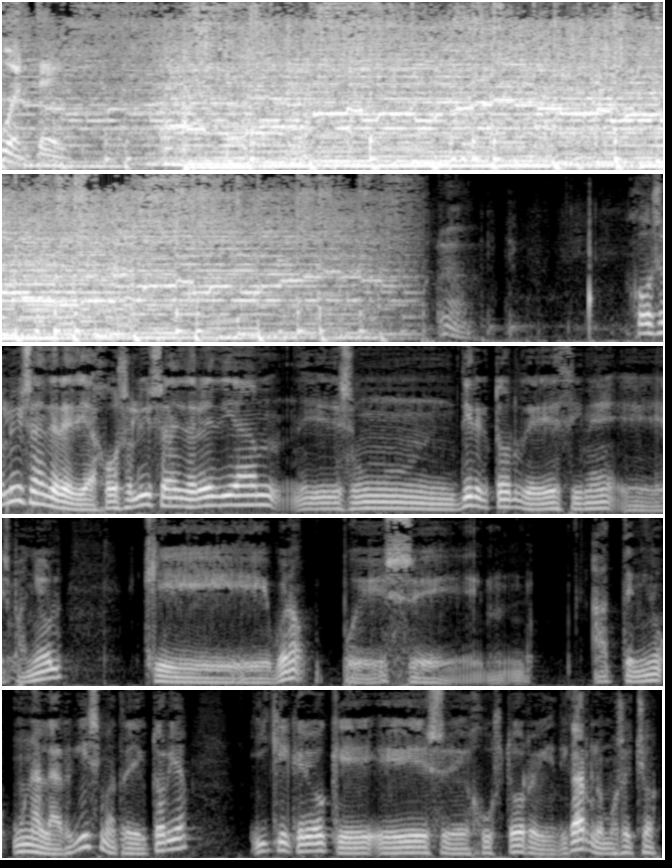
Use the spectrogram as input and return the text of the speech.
Fuerte! José Luis Sáenz Heredia. José Luis Sáenz Heredia es un director de cine eh, español que, bueno, pues eh, ha tenido una larguísima trayectoria y que creo que es eh, justo reivindicar. Lo hemos hecho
